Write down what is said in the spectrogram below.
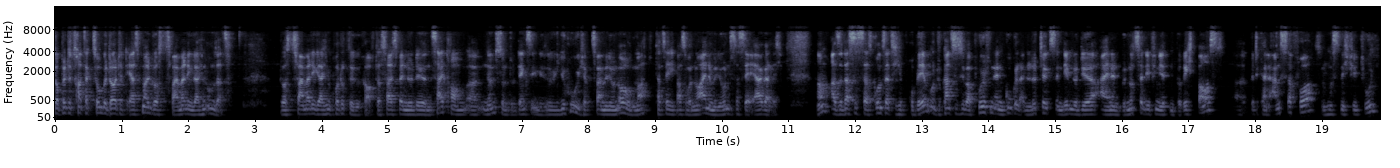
Doppelte Transaktion bedeutet erstmal, du hast zweimal den gleichen Umsatz du hast zweimal die gleichen Produkte gekauft. Das heißt, wenn du dir einen Zeitraum äh, nimmst und du denkst irgendwie so, juhu, ich habe zwei Millionen Euro gemacht, tatsächlich war es aber nur eine Million, ist das sehr ärgerlich. Ja? Also das ist das grundsätzliche Problem und du kannst es überprüfen in Google Analytics, indem du dir einen benutzerdefinierten Bericht baust. Äh, bitte keine Angst davor, du musst nicht viel tun.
